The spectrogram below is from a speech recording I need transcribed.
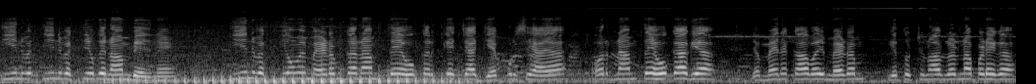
तीन तीन व्यक्तियों के नाम भेजने हैं। तीन व्यक्तियों में मैडम का नाम तय होकर के चाहे जयपुर से आया और नाम तय होकर गया। जब मैंने कहा, भाई मैडम, ये तो चुनाव लड़ना पड़ेगा।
